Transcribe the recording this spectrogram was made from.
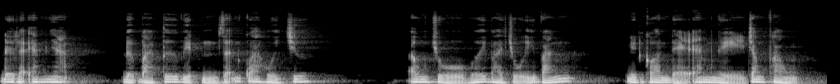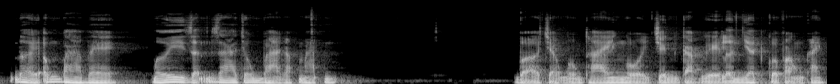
Đây là em nhạn, Được bà Tư Việt dẫn qua hồi trưa. Ông chủ với bà chủ ý vắng, Nên con để em nghỉ trong phòng, Đợi ông bà về Mới dẫn ra cho ông bà gặp mặt. Vợ chồng ông Thái ngồi trên cặp ghế lớn nhất của phòng khách.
